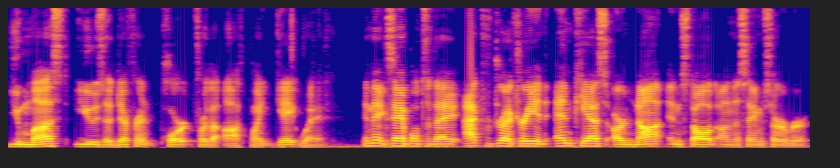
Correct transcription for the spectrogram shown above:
you must use a different port for the Authpoint gateway. In the example today, Active Directory and NPS are not installed on the same server.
